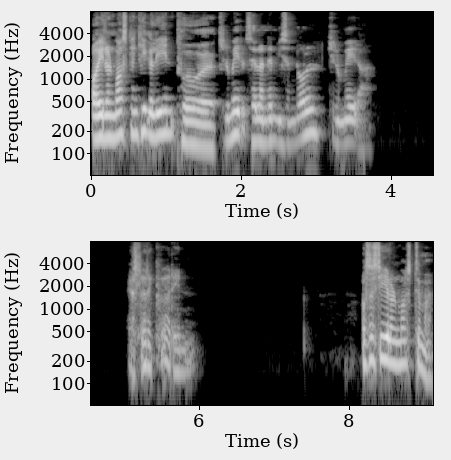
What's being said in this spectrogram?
Og Elon Musk han kigger lige ind på øh, kilometertælleren, den viser 0 kilometer. Jeg har slet ikke kørt ind. Og så siger Elon Musk til mig,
